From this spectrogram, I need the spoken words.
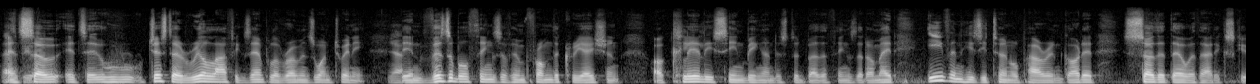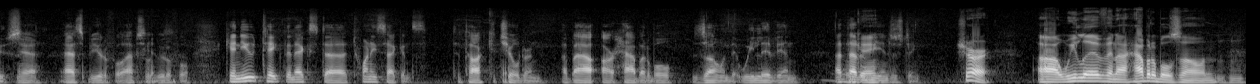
That's and so it's a, r- just a real life example of Romans 1:20. Yeah. The invisible things of him from the creation are clearly seen being understood by the things that are made, even his eternal power and Godhead, so that they're without excuse. Yeah, that's beautiful, absolutely beautiful. Can you take the next uh, 20 seconds to talk to children about our habitable zone that we live in? I thought it would be interesting. Sure. Uh, we live in a habitable zone,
